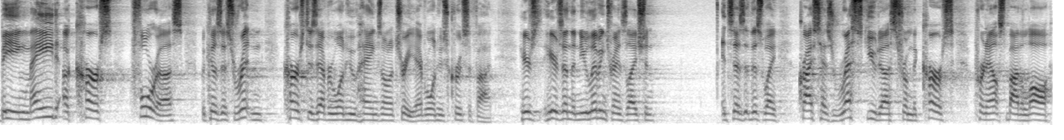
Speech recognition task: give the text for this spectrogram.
being made a curse for us because it's written, Cursed is everyone who hangs on a tree, everyone who's crucified. Here's, here's in the New Living Translation. It says it this way Christ has rescued us from the curse pronounced by the law.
